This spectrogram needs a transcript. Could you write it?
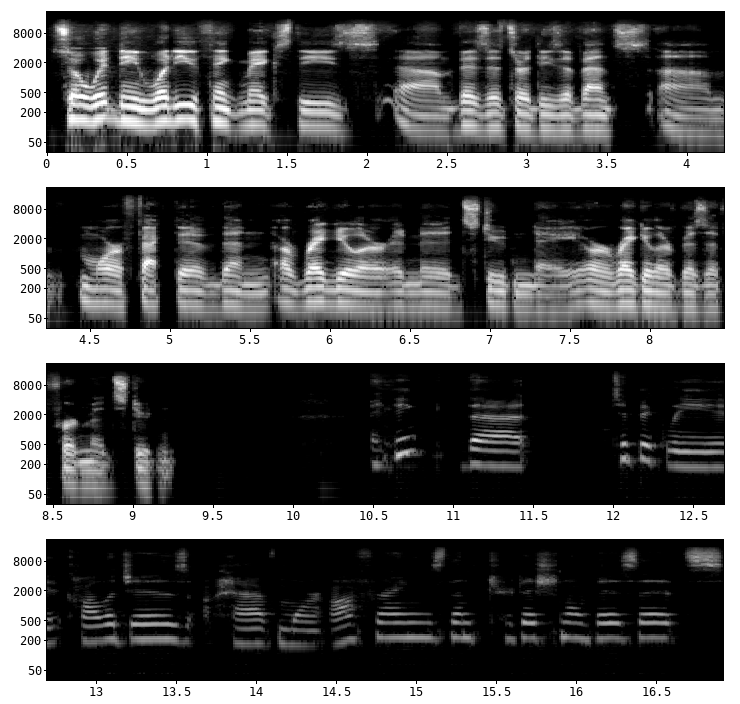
So, Whitney, what do you think makes these um, visits or these events um, more effective than a regular admitted student day or a regular visit for admitted student? I think that typically colleges have more offerings than traditional visits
